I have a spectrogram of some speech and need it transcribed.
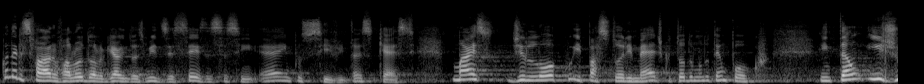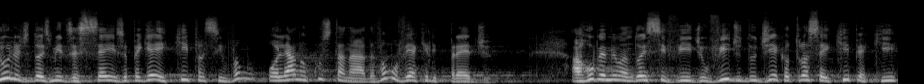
Quando eles falaram o valor do aluguel em 2016, eu disse assim: é impossível, então esquece. Mas de louco e pastor e médico, todo mundo tem um pouco. Então, em julho de 2016, eu peguei a equipe e falei assim: vamos olhar, não custa nada, vamos ver aquele prédio. A Rúbia me mandou esse vídeo, o vídeo do dia que eu trouxe a equipe aqui,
